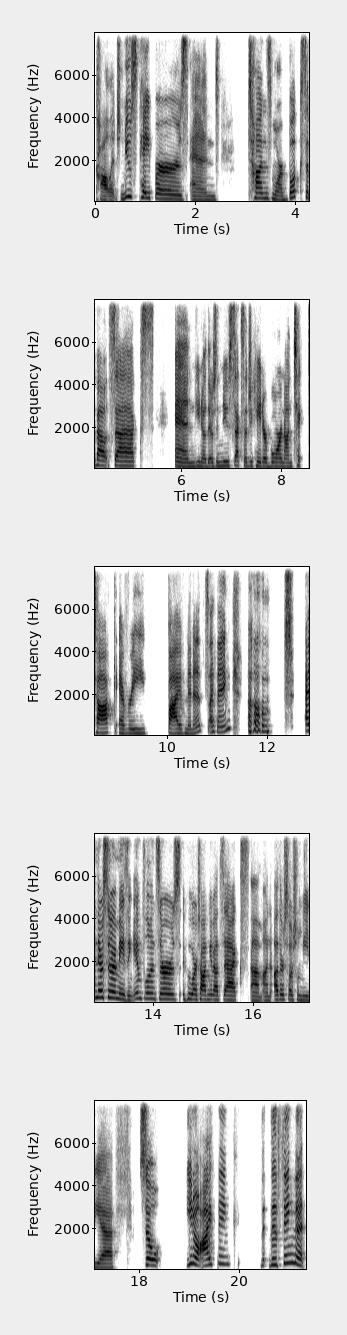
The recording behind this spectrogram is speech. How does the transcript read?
college newspapers and tons more books about sex. And, you know, there's a new sex educator born on TikTok every five minutes, I think. Um, and there's some amazing influencers who are talking about sex um, on other social media. So, you know, I think th- the thing that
